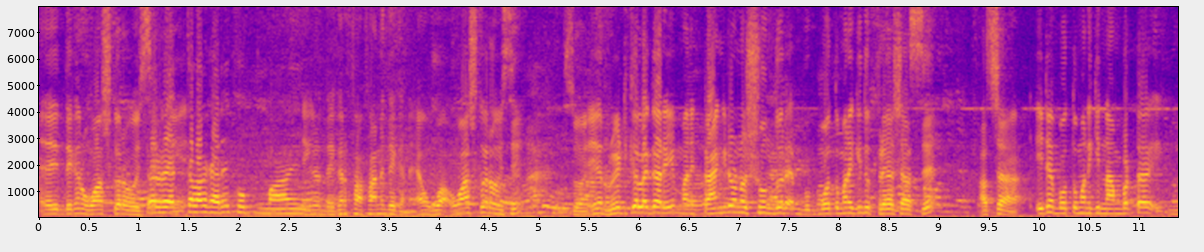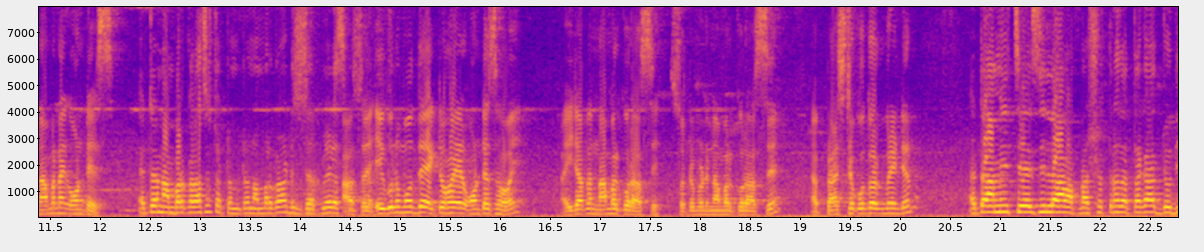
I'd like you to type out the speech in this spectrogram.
এই দেখেন ওয়াশ করা হয়েছে। রেড কালার গাড়ি খুব মানে এখানে দেখেন ফা- ফানি দেখেন। ওয়াশ করা হয়েছে। সো এই রেড কালার গাড়ি মানে টাঙ্গিটা অনেক সুন্দর বর্তমানে কিন্তু ফ্রেশ আছে। আচ্ছা এটা বর্তমানে কি নাম্বারটা নাম্বার নাকি অনটেস এটা নাম্বার করা আছে মিটু নাম্বার করা ডিজিটাল প্লেট আছে। আচ্ছা এগুলোর মধ্যে একটা হয় অনটেস হয়। আর এটা আপনার নাম্বার করা আছে ছোটোমোটো নাম্বার করা আছে। আর প্রাইসটা কত রাখবেন এটার এটা আমি চেয়েছিলাম আপনার সত্তর হাজার টাকা। যদি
